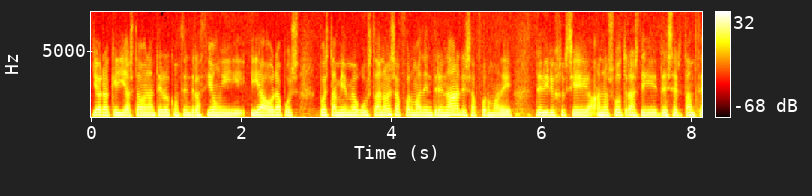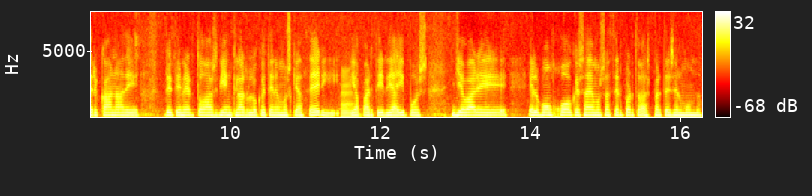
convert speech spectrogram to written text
y ahora que ya estaba en anterior concentración y, y ahora pues, pues también me gusta ¿no? esa forma de entrenar, esa forma de, de dirigirse a nosotras, de, de ser tan cercana, de, tener todas bien claro lo que tenemos que hacer y, Mm. y a partir de ahí pues llevar eh, el buen juego que sabemos hacer por todas partes del mundo.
